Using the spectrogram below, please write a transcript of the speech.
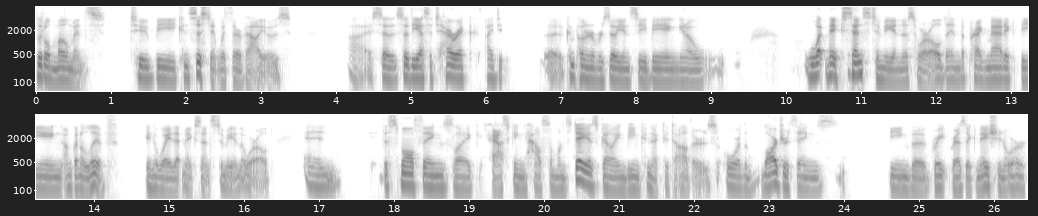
little moments to be consistent with their values? Uh, so, so the esoteric idea, uh, component of resiliency being, you know, what makes sense to me in this world, and the pragmatic being, I'm going to live in a way that makes sense to me in the world. And the small things like asking how someone's day is going, being connected to others, or the larger things being the great resignation or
